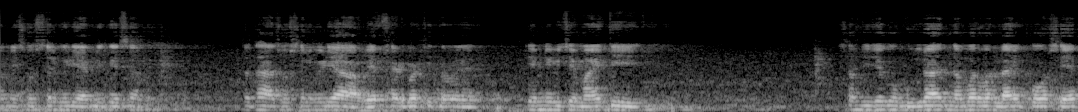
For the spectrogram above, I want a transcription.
અને સોશિયલ મીડિયા એપ્લિકેશન તથા સોશિયલ મીડિયા વેબસાઇટ પરથી તમે તેમની વિશે માહિતી સમજી શકો Gujarat number one live course app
